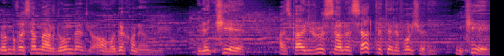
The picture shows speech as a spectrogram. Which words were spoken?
گفت می‌خواستم مردم آماده کنم. ببینن کیه؟ از پریروز سال صد تلفن شده. این کیه؟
